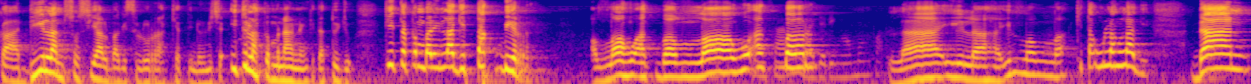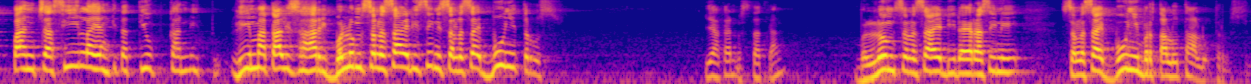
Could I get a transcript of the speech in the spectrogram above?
keadilan sosial bagi seluruh rakyat Indonesia. Itulah kemenangan yang kita tuju. Kita kembali lagi takbir. Allahu Akbar, Allahu Akbar. La ilaha illallah. Kita ulang lagi. Dan Pancasila yang kita tiupkan itu. Lima kali sehari. Belum selesai di sini. Selesai bunyi terus. Ya kan Ustadz kan? Belum selesai di daerah sini Selesai bunyi bertalu-talu terus.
